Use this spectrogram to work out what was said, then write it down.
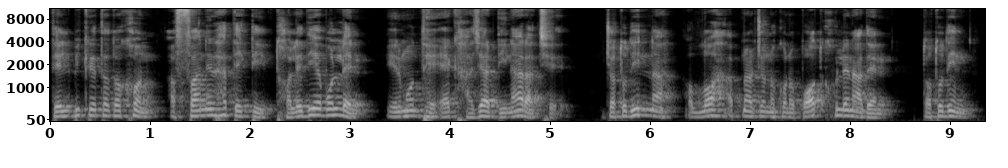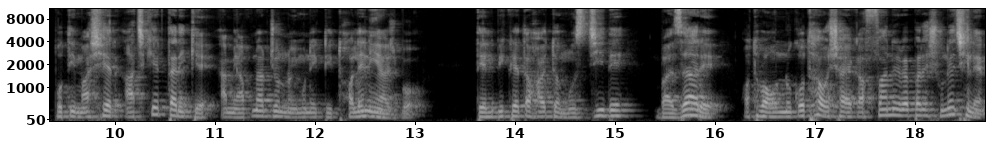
তেল বিক্রেতা তখন আফফানের হাতে একটি থলে দিয়ে বললেন, এর মধ্যে এক হাজার দিনার আছে। যতদিন না আল্লাহ আপনার জন্য কোনো পথ খুলে না দেন, ততদিন প্রতি মাসের আজকের তারিখে আমি আপনার জন্য এমন একটি থলে নিয়ে আসব। তেল বিক্রেতা হয়তো মসজিদে, বাজারে অথবা অন্য কোথাও শায়েক আফফানের ব্যাপারে শুনেছিলেন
